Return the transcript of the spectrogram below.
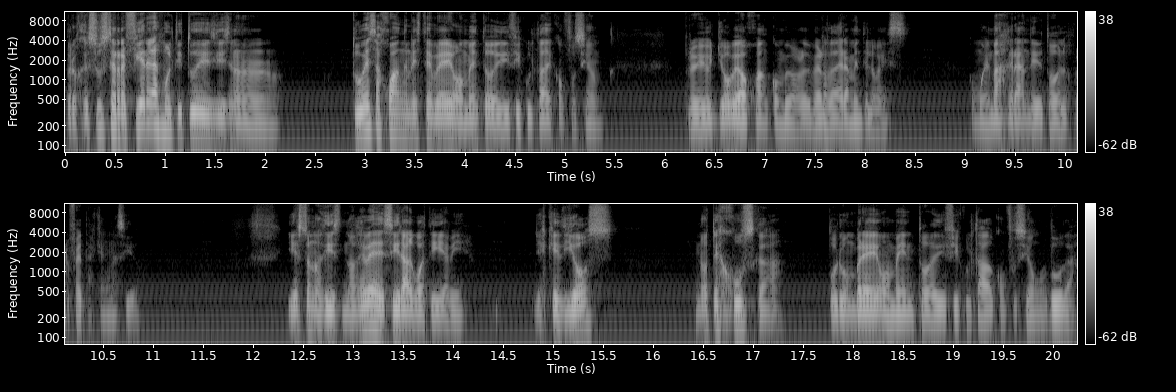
Pero Jesús se refiere a las multitudes y dice, no, no, no, no. Tú ves a Juan en este breve momento de dificultad, de confusión. Pero yo, veo a Juan como verdaderamente lo es, como el más grande de todos los profetas que han nacido. Y esto nos, dice, nos debe decir algo a ti y a mí. Y es que Dios no te juzga por un breve momento de dificultad o confusión o duda,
